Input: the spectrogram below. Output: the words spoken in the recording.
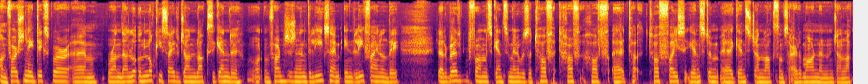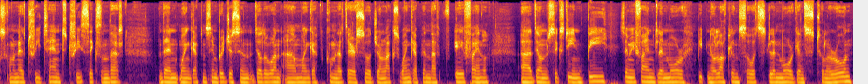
unfortunately, Dicksboro um, were on the unlucky side of John Lockes again. The, unfortunately, in the league in the league final, they, they had a better performance against them, and it was a tough, tough, hot, uh, t- tough fight against them uh, against John Lockes on Saturday morning. And John Lockes coming out three ten to three six on that. And then Windgap and St Brigid's in the other one, and Windgap coming out there. So John Lockes, Windgap in that A final. Uh, the under 16B semi final, Glenmore beating O'Loughlin, so it's Glenmore against Tullaroan.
